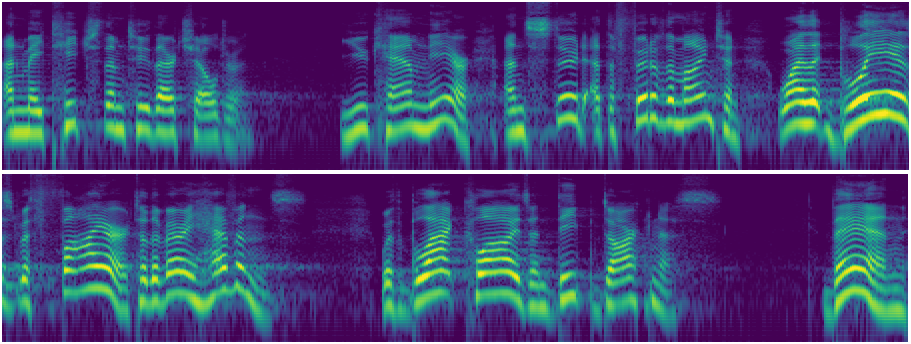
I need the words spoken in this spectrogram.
and may teach them to their children. You came near and stood at the foot of the mountain while it blazed with fire to the very heavens, with black clouds and deep darkness. Then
